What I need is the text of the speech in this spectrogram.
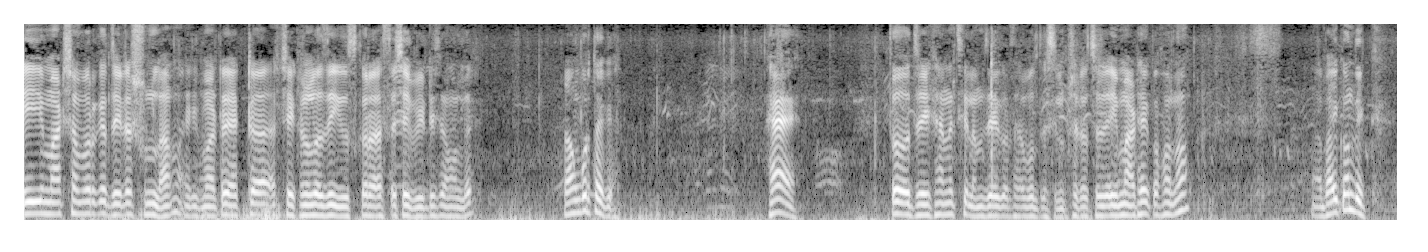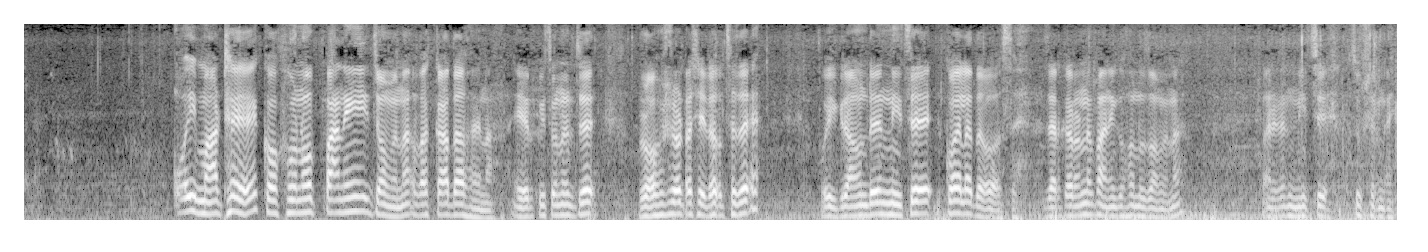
এই মাঠ সম্পর্কে যেটা শুনলাম এই মাঠে একটা টেকনোলজি ইউজ করা আছে সেই ব্রিটিশ আমলের। রংপুর থেকে? হ্যাঁ। তো যেখানে ছিলাম যে কথা বলতেছিলাম সেটা হচ্ছে এই মাঠে কখনো ভাই কোন দিক? ওই মাঠে কখনো পানি জমে না বা কাদা হয় না। এর পিছনের যে রহস্যটা সেটা হচ্ছে যে ওই গ্রাউন্ডের নিচে কয়লা দেওয়া আছে যার কারণে পানি কখনো জমে না। পানিটা নিচে চুষে নেয়।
